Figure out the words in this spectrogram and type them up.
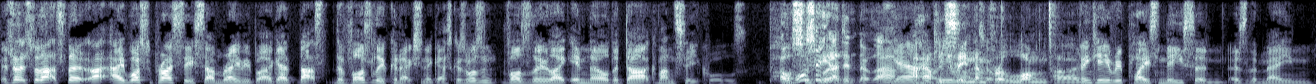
so, so that's the. I, I was surprised to see Sam Raimi, but again, that's the Vosloo connection, I guess, because wasn't Vosloo like in all the Darkman sequels? Oh, was he? I didn't know that. Yeah, I think haven't seen re- them for a long time. I think he replaced Neeson as the main,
